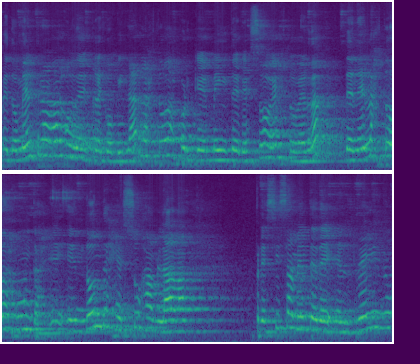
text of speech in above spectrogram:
Me tomé el trabajo de recopilarlas todas porque me interesó esto, ¿verdad? Tenerlas todas juntas. En donde Jesús hablaba precisamente de el reino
